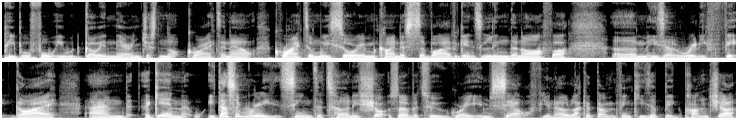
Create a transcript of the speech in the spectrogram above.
people thought he would go in there and just knock Crighton out. Crighton, we saw him kind of survive against Lyndon Arthur. Um, he's a really fit guy, and again, he doesn't really seem to turn his shots over too great himself. You know, like I don't think he's a big puncher.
